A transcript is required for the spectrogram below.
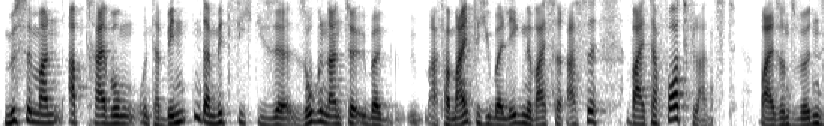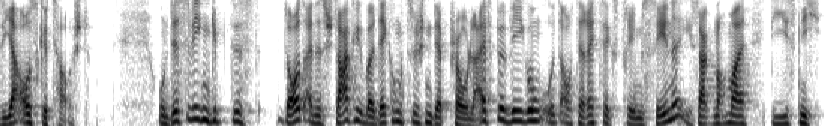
müsse man Abtreibungen unterbinden, damit sich diese sogenannte über, vermeintlich überlegene weiße Rasse weiter fortpflanzt, weil sonst würden sie ja ausgetauscht. Und deswegen gibt es dort eine starke Überdeckung zwischen der Pro-Life-Bewegung und auch der rechtsextremen Szene. Ich sage nochmal, die ist nicht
